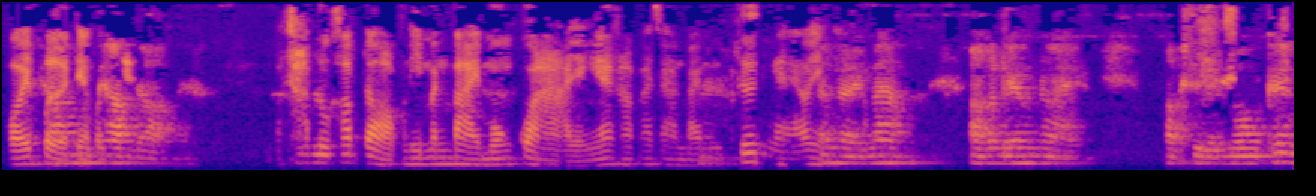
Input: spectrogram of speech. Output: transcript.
พอไปเปิดเนี่ยบางทีคาบลูกคาบดอกบางทีมันบ่ายโมงกว่าอย่างเงี้ยครับอาจารย์บ่ายโมงครึ่งแล้วอย่างเงี้ยมากออกเร็วหน่อยออกสี่โมงครึ่ง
